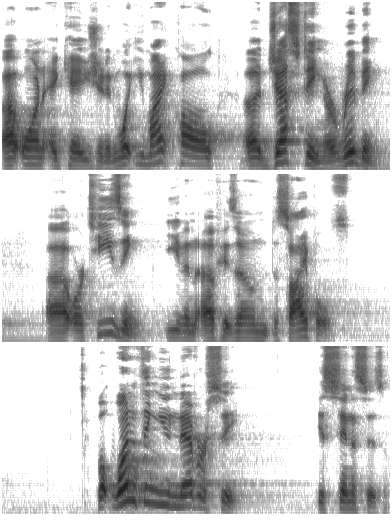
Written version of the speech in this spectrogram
uh, on occasion, and what you might call uh, jesting or ribbing uh, or teasing even of his own disciples. But one thing you never see is cynicism.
